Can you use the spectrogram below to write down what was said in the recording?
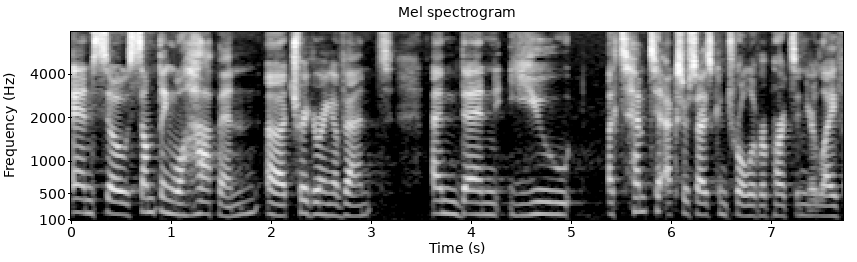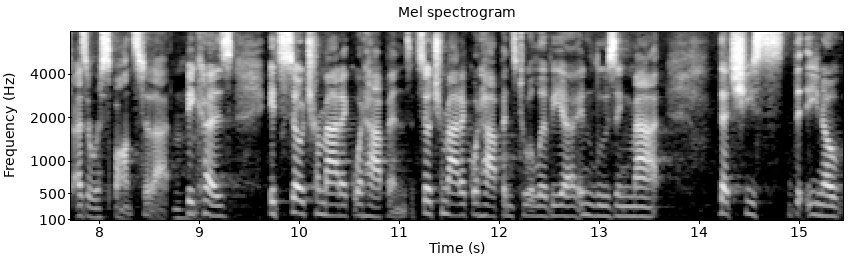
And so something will happen, a triggering event, and then you attempt to exercise control over parts in your life as a response to that mm-hmm. because it's so traumatic what happens. It's so traumatic what happens to Olivia in losing Matt that she's, you know,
